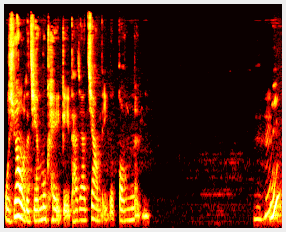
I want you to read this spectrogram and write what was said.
我希望我的节目可以给大家这样的一个功能。嗯哼。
